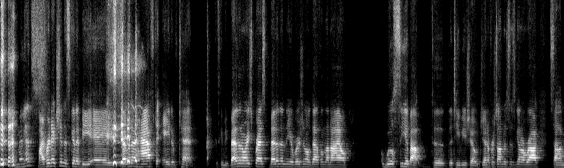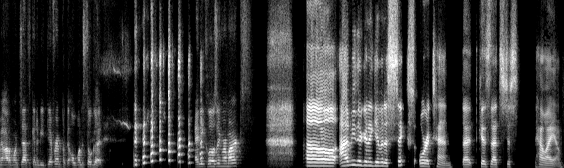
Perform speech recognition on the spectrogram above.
minutes. My prediction is going to be a seven and a half to eight of ten. It's going to be better than Orient Express, better than the original Death on the Nile. We'll see about to the TV show. Jennifer Saunders is going to rock. Salome Audubon's death is going to be different, but the old one is still good. Any closing remarks? Oh, I'm either gonna give it a six or a ten. That because that's just how I am.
